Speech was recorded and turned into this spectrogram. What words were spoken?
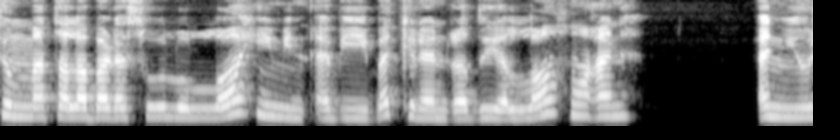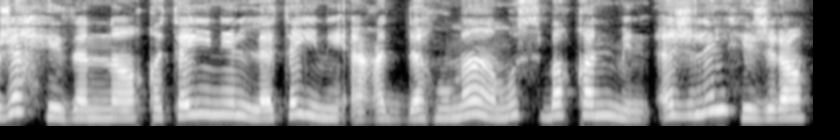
ثم طلب رسول الله من أبي بكر رضي الله عنه أن يجهز الناقتين اللتين أعدهما مسبقا من أجل الهجرة.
